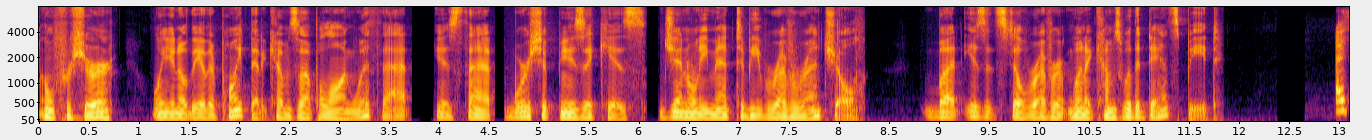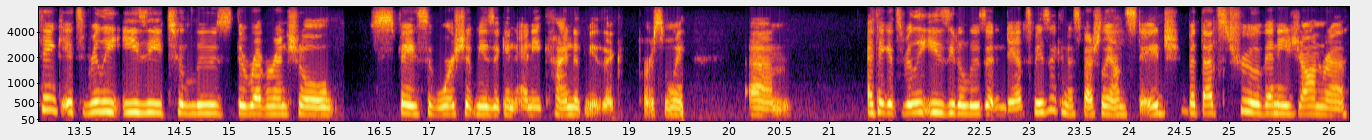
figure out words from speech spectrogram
Oh, for sure. Well, you know, the other point that it comes up along with that is that worship music is generally meant to be reverential. But is it still reverent when it comes with a dance beat? I think it's really easy to lose the reverential space of worship music in any kind of music, personally. Um, I think it's really easy to lose it in dance music and especially on stage, but that's true of any genre.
